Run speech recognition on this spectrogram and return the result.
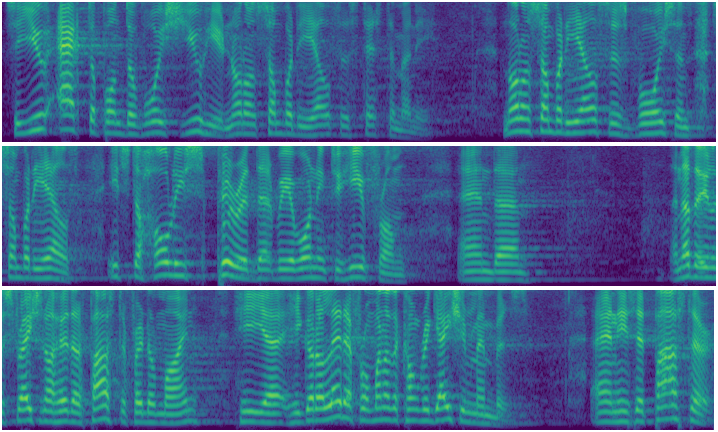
See, you act upon the voice you hear, not on somebody else's testimony, not on somebody else's voice and somebody else. It's the Holy Spirit that we are wanting to hear from. And uh, another illustration I heard that a pastor friend of mine, he, uh, he got a letter from one of the congregation members. And he said, Pastor,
